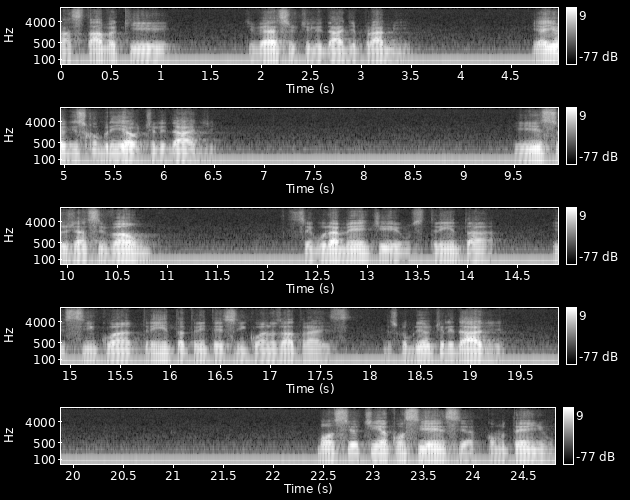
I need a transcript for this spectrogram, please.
Bastava que tivesse utilidade para mim. E aí eu descobri a utilidade. E isso já se vão seguramente uns 35 anos, 30, 35 anos atrás. Descobri a utilidade. Bom, se eu tinha consciência, como tenho,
